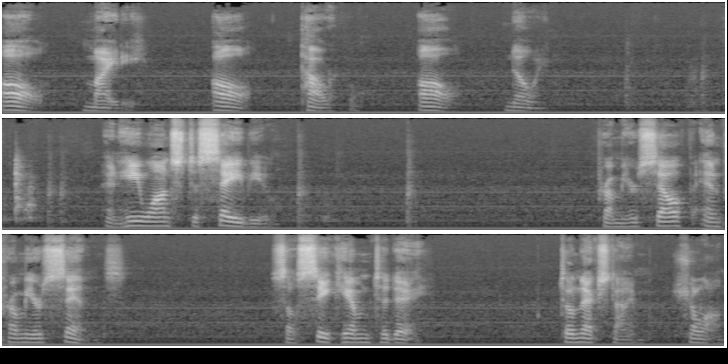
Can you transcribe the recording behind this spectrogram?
Almighty, all powerful, all knowing. And He wants to save you from yourself and from your sins. So seek Him today. Till next time, Shalom.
